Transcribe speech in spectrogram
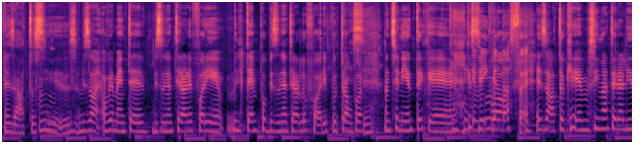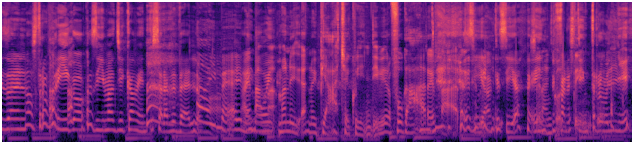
Esatto, sì, mm. bisogna, ovviamente bisogna tirare fuori il tempo, bisogna tirarlo fuori. Purtroppo Eh sì. non c'è niente che, Che si venga può- da sé. Esatto, che si materializza nel nostro frigo così magicamente sarebbe bello. ma Ahimè, ahimè, ai ma, ma- ma noi- a noi piace quindi, vero? Fugare, fare. sì, anche sì, eh, fare sti contente. intrugli.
